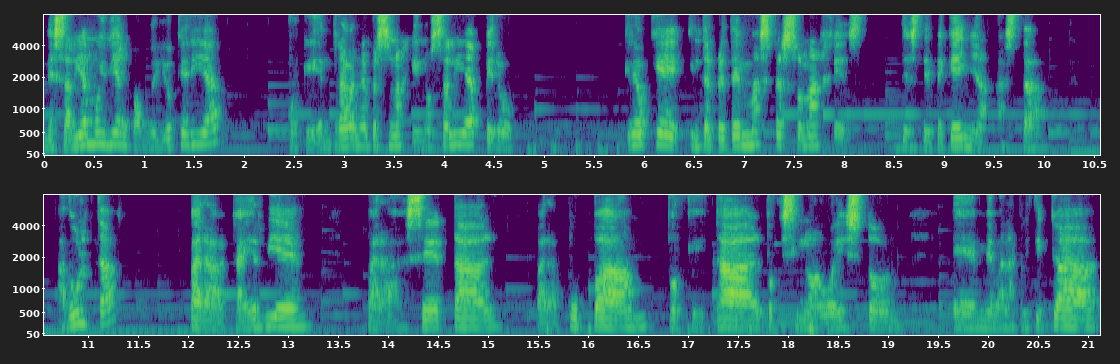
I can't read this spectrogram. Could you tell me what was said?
me salía muy bien cuando yo quería, porque entraba en el personaje y no salía, pero creo que interpreté más personajes desde pequeña hasta adulta para caer bien, para ser tal, para pupam, porque tal, porque si no hago esto eh, me van a criticar,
